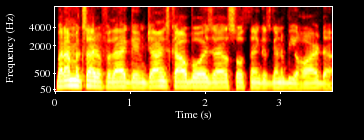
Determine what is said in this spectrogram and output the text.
But I'm excited for that game. Giants Cowboys. I also think is gonna be hard to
